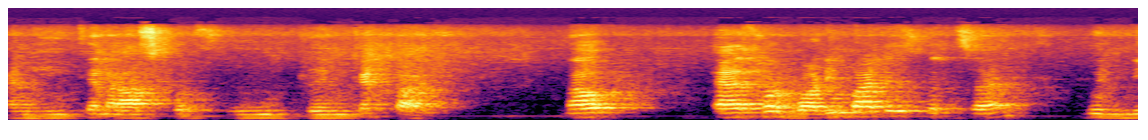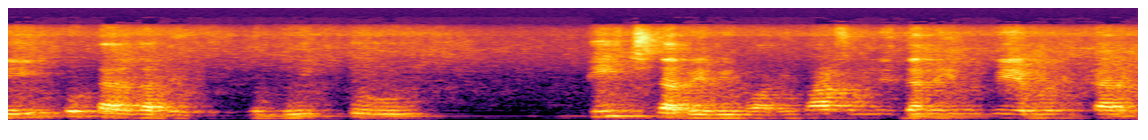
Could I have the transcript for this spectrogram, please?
And he can ask for food drink and toilet now as for body part is concerned we need to tell the baby. We need to teach the baby body parts only. Then he will be able to tell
